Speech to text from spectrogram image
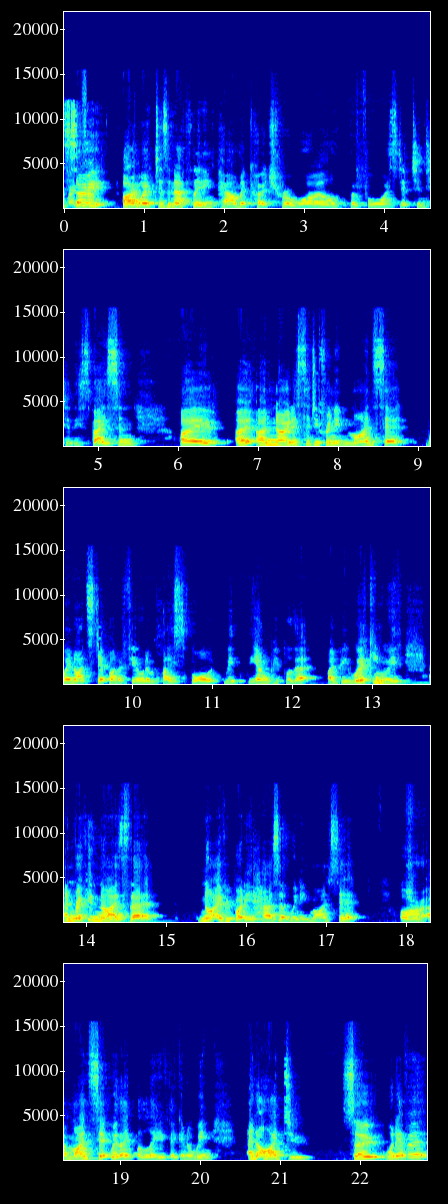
So I worked as an athlete empowerment coach for a while before I stepped into this space, and I, I, I noticed a difference in mindset when I'd step on a field and play sport with the young people that I'd be working with, and recognize that not everybody has a winning mindset or sure. a mindset where they believe they're going to win, and I do. So whatever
